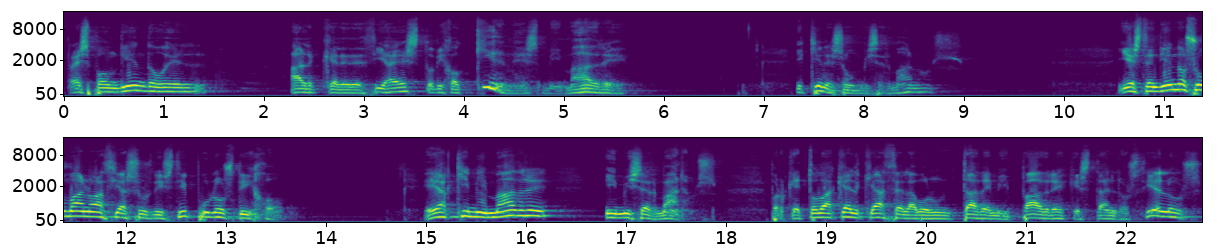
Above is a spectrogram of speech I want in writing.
Respondiendo él al que le decía esto, dijo, ¿quién es mi madre? ¿Y quiénes son mis hermanos? Y extendiendo su mano hacia sus discípulos, dijo, He aquí mi madre y mis hermanos porque todo aquel que hace la voluntad de mi Padre que está en los cielos,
